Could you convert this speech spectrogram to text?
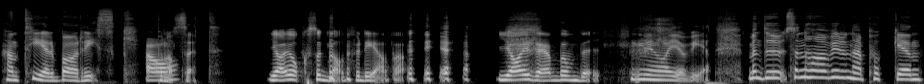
hanterbar risk ja. på något sätt. Jag är också glad för det, Anna. Jag är rädd om dig. Ja, jag vet. Men du, sen har vi den här pucken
